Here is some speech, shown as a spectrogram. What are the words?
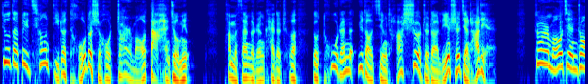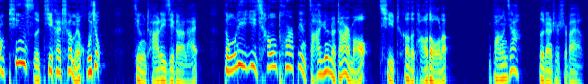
就在被枪抵着头的时候，张二毛大喊救命。他们三个人开的车又突然的遇到警察设置的临时检查点。张二毛见状，拼死踢开车门呼救，警察立即赶来。董丽一枪托便砸晕了张二毛，弃车子逃走了。绑架自然是失败了。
